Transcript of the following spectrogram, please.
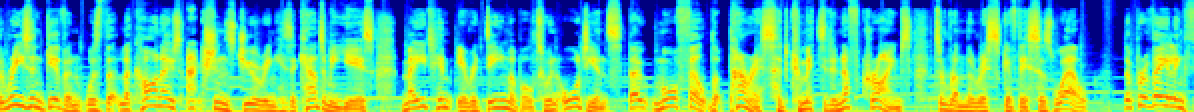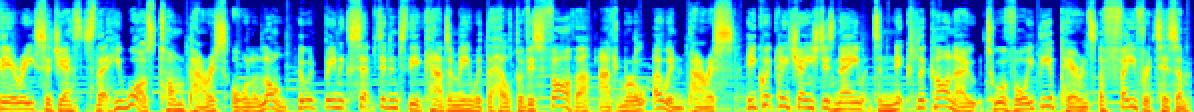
The reason given was that Locarno's actions during his academy years made him irredeemable to an audience, though Moore felt that Paris had committed enough crimes to run the risk of this as well. The prevailing theory suggests that he was Tom Paris all along, who had been accepted into the Academy with the help of his father, Admiral Owen Paris. He quickly changed his name to Nick Locarno to avoid the appearance of favouritism,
